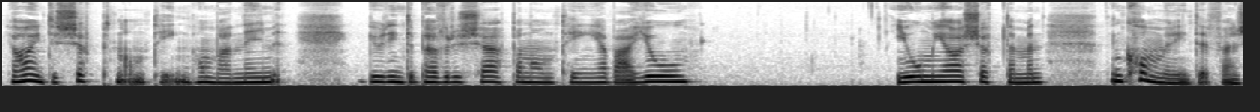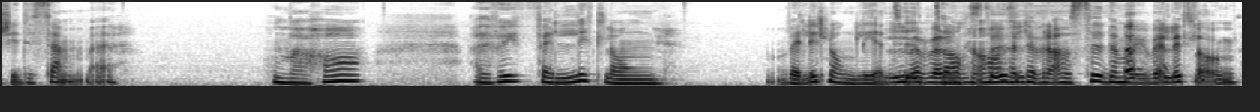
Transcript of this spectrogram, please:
jag har inte köpt någonting. Hon bara, nej men gud, inte behöver du köpa någonting. Jag bara, jo, jo men jag har köpt den, men den kommer inte förrän i december. Hon bara, jaha, ja, det var ju väldigt lång, väldigt lång ledtid. Leveranstid. Ja, leveranstiden var ju väldigt lång.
